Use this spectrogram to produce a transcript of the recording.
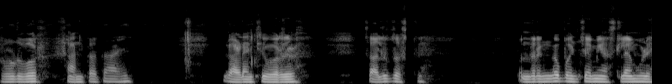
रोडवर शांतता आहे. गाड्यांची वर्दळ चालूच असते. पण रंगपंचमी असल्यामुळे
